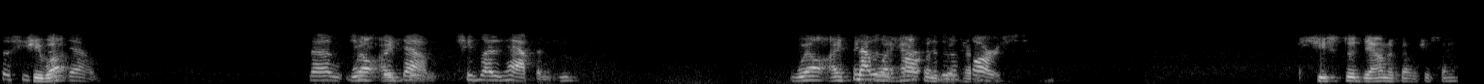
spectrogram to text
So she, she stood what? down. Um, she well, stood I down. Think, she let it happen. Well, I think that was what a happened far, with her. Farce. She stood down. Is that what you're saying?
